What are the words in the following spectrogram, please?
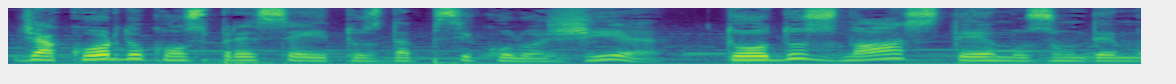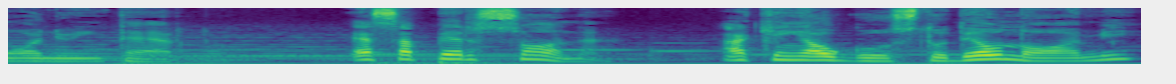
De acordo com os preceitos da psicologia, todos nós temos um demônio interno. Essa persona, a quem Augusto deu nome,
